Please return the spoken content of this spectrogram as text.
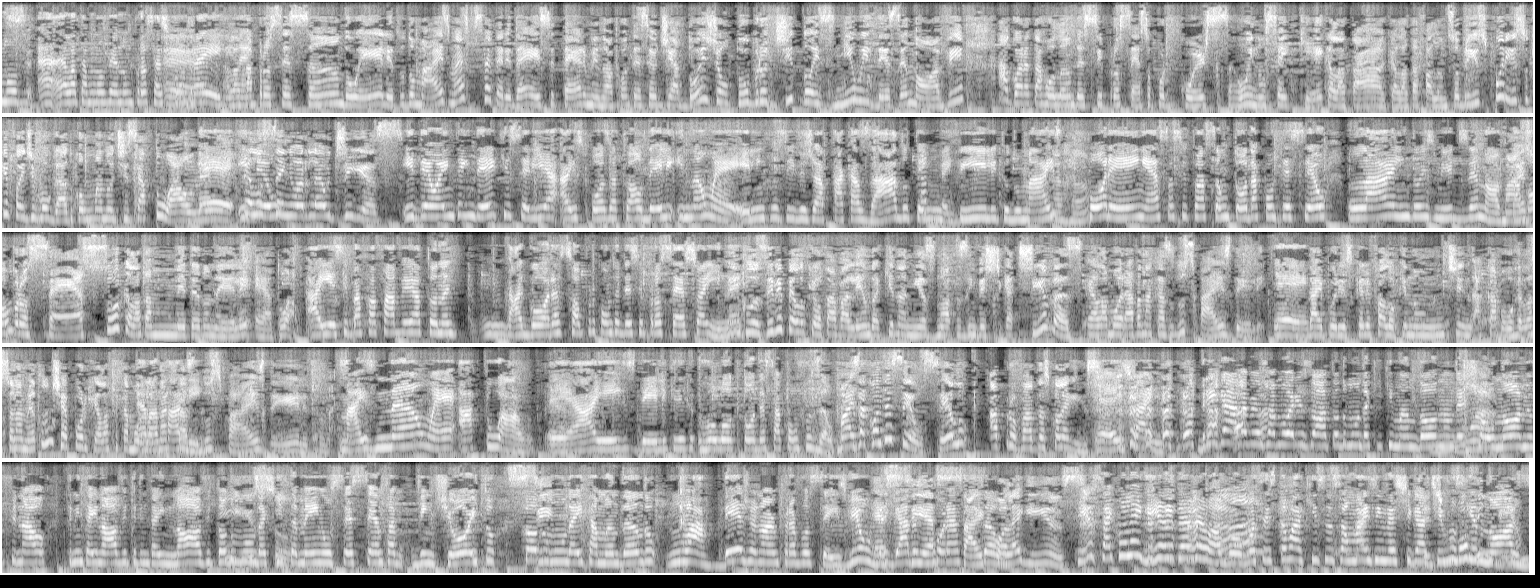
ela tá movendo um processo É, contra ele, ela né? tá processando ele e tudo mais, mas pra você ter ideia, esse término aconteceu dia 2 de outubro de 2019. Agora tá rolando esse processo por coerção e não sei o que que ela tá que ela tá falando sobre isso, por isso que foi divulgado como uma notícia atual, né? É, Pelo deu- senhor Léo Dias. E deu a entender que seria a esposa atual dele e não é. Ele, inclusive, já tá casado, tem Tá um bem. filho e tudo mais. Aham. Porém, essa situação toda aconteceu lá em 2019, Mas tá bom? o processo que ela tá metendo nele é atual. Aí esse bafafá veio à tona agora só por conta desse processo aí, né? Inclusive, pelo que eu tava lendo aqui nas minhas notas investigativas, ela morava na casa dos pais dele. É. Daí por isso que ele falou que não tinha, acabou o relacionamento, não tinha por que ela ficar morando Ela na tá casa ali. dos pais dele e tudo mais. Mas não é atual. É a ex dele que rolou toda essa confusão. Mas aconteceu, selo aprovado das coleguinhas. É isso aí. Obrigada, meus amores. Ó, todo mundo aqui que mandou, não Mua. deixou o nome, o final 3939. Todo mundo Isso. aqui também, o 6028. Todo Sim. mundo aí tá mandando. Um beijo enorme pra vocês, viu? Obrigada é de CSI coração. coleguinhas. Sim, sai coleguinhas, né, meu amor? Vocês estão aqui, vocês são mais investigativos que nós.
